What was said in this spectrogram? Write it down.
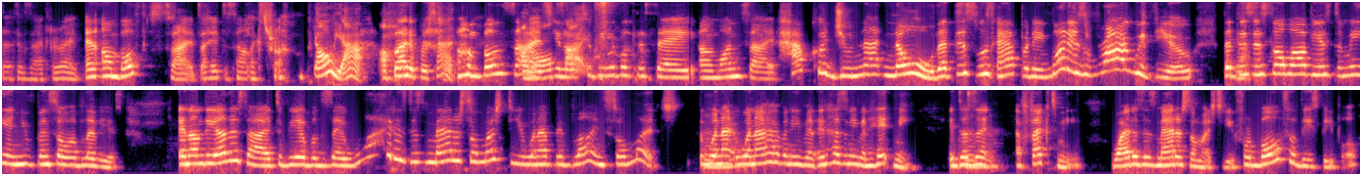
that's exactly right. And on both sides, I hate to sound like Trump. Oh yeah, a hundred percent. On both sides, on you know, sides. to be able to say on one side, how could you not know that this was happening? What is wrong with you that yeah. this is so obvious to me and you've been so oblivious? And on the other side, to be able to say, why does this matter so much to you when I've been blind so much? Mm-hmm. When I mm-hmm. when I haven't even it hasn't even hit me. It doesn't mm-hmm. affect me why does this matter so much to you for both of these people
